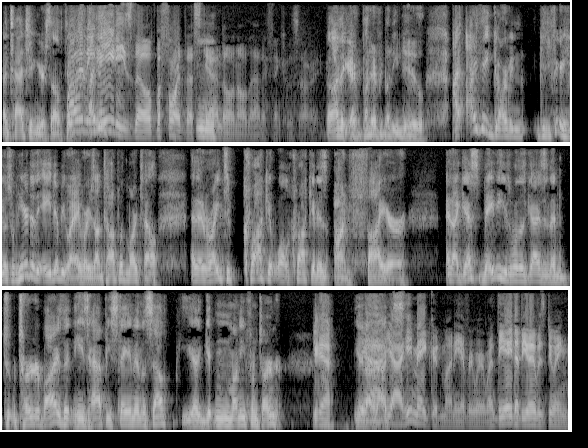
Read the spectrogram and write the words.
attaching yourself to. Well, in the I think, 80s, though, before the scandal and all that, I think it was all right. I think everybody, everybody knew. I, I think Garvin, because you figure he goes from here to the AWA where he's on top with Martel, and then right to Crockett while Crockett is on fire. And I guess maybe he's one of those guys, and then T- Turner buys it, and he's happy staying in the South, uh, getting money from Turner. Yeah. You know, yeah, that's- yeah, he made good money everywhere he went. The AWA was doing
